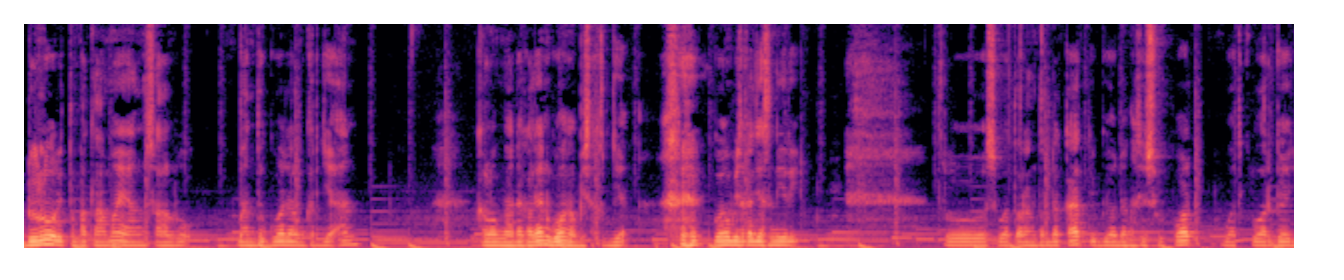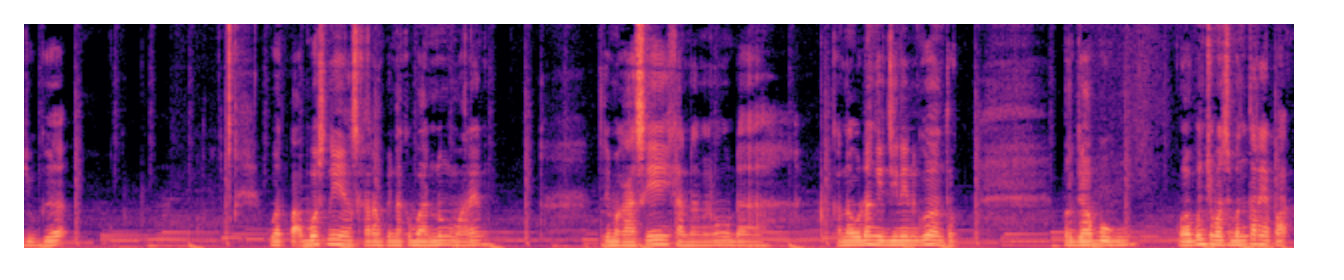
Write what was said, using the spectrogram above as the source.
dulu di tempat lama yang selalu bantu gue dalam kerjaan. Kalau nggak ada kalian gue nggak bisa kerja. Gue nggak bisa kerja sendiri terus buat orang terdekat juga udah ngasih support buat keluarga juga. Buat pak bos nih yang sekarang pindah ke Bandung kemarin. Terima kasih karena memang udah karena udah ngizinin gue untuk bergabung. Walaupun cuma sebentar ya pak.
